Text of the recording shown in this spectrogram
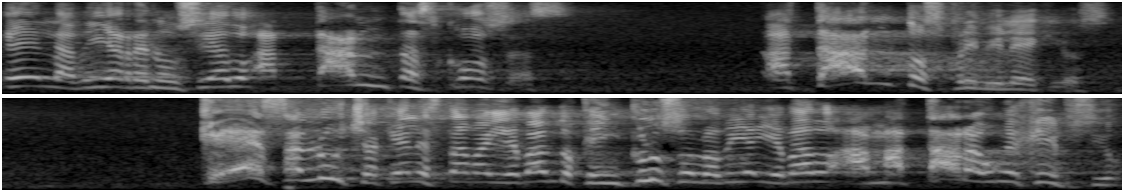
él había renunciado a tantas cosas, a tantos privilegios, que esa lucha que él estaba llevando, que incluso lo había llevado a matar a un egipcio,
